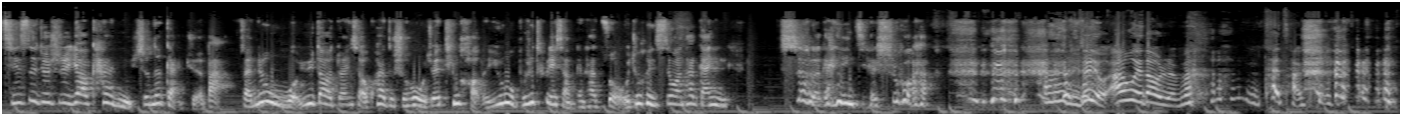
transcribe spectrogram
其次就是要看女生的感觉吧，反正我遇到短小快的时候，我觉得挺好的，因为我不是特别想跟他做，我就很希望他赶紧射了，赶紧结束啊。哎，你这有安慰到人吗？你太残酷了。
